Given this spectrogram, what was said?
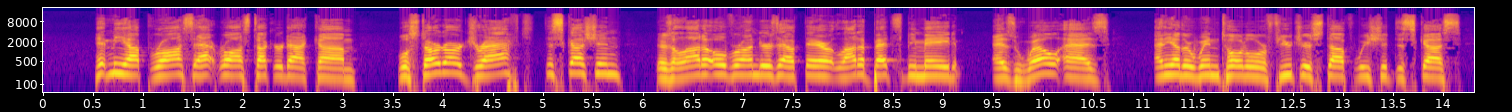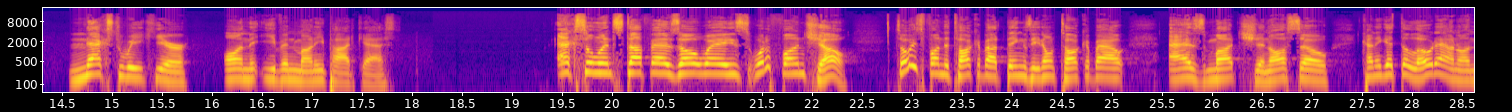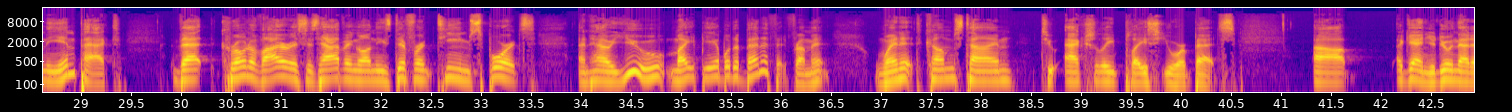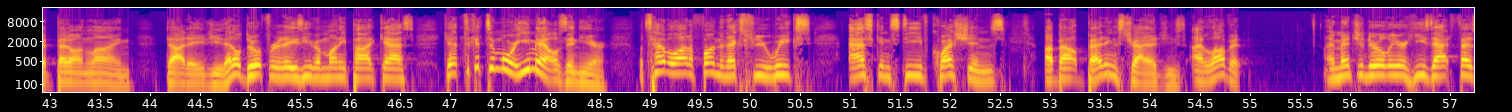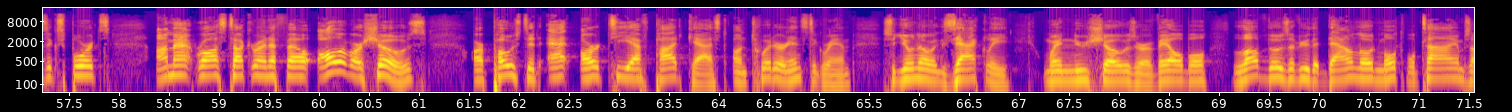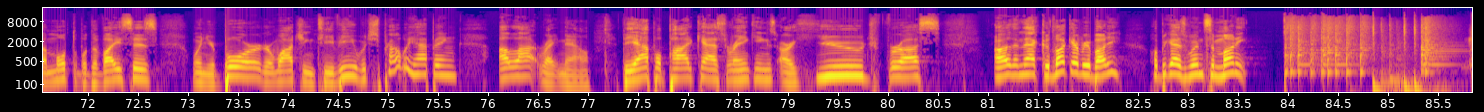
Hit me up, ross at rosstucker.com. We'll start our draft discussion there's a lot of over unders out there, a lot of bets to be made, as well as any other win total or future stuff we should discuss next week here on the Even Money Podcast. Excellent stuff as always. What a fun show. It's always fun to talk about things that you don't talk about as much and also kind of get the lowdown on the impact that coronavirus is having on these different team sports and how you might be able to benefit from it when it comes time to actually place your bets. Uh, again, you're doing that at betonline.ag. That'll do it for today's Even Money podcast. Get to get some more emails in here. Let's have a lot of fun the next few weeks asking Steve questions about betting strategies. I love it. I mentioned earlier he's at Fezzik Sports. I'm at Ross Tucker NFL. All of our shows are posted at RTF Podcast on Twitter and Instagram, so you'll know exactly when new shows are available. Love those of you that download multiple times on multiple devices when you're bored or watching TV, which is probably happening a lot right now. The Apple Podcast rankings are huge for us. Other than that, good luck, everybody. Hope you guys win some money.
